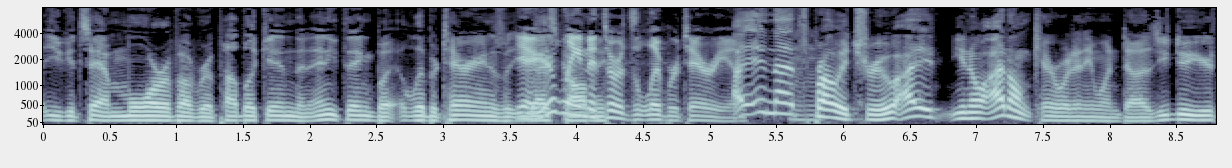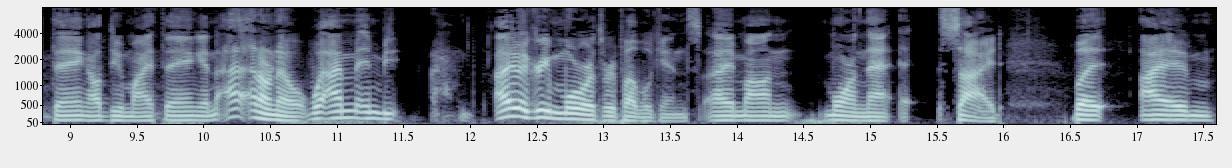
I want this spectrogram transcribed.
you could say I'm more of a Republican than anything, but libertarian is what Yeah, you guys you're call leaning me. towards the libertarian. I, and that's probably true. I, you know, I don't care what anyone does. You do your thing, I'll do my thing, and I, I don't know. Well, I'm in. I agree more with Republicans. I'm on more on that side, but I'm,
